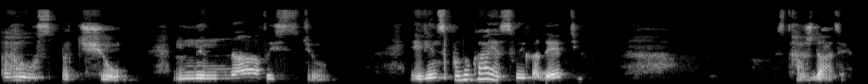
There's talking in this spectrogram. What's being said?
розпачу, ненавистю. І він спонукає своїх адептів страждати.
